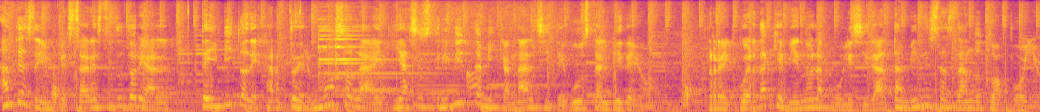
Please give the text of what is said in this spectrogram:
Antes de empezar este tutorial, te invito a dejar tu hermoso like y a suscribirte a mi canal si te gusta el video. Recuerda que viendo la publicidad también estás dando tu apoyo.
